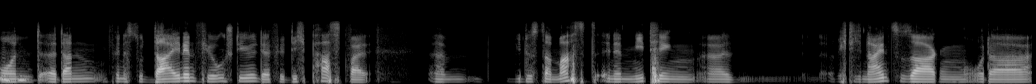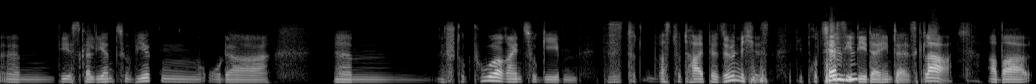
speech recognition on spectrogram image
Mhm. Und äh, dann findest du deinen Führungsstil, der für dich passt, weil ähm, wie du es dann machst, in einem Meeting äh, richtig Nein zu sagen oder ähm, deeskalierend zu wirken oder ähm, eine Struktur reinzugeben, das ist was total Persönliches. Die Mhm. Prozessidee dahinter ist klar, aber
